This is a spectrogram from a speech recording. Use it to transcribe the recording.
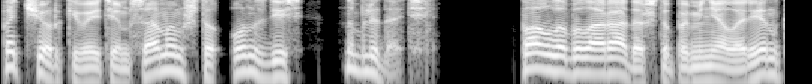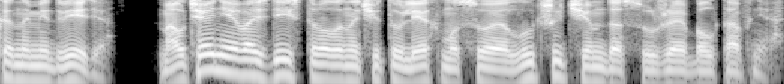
подчеркивая тем самым, что он здесь наблюдатель. Паула была рада, что поменяла Ренка на медведя. Молчание воздействовало на читу Лехмусоя лучше, чем досужая болтовня.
